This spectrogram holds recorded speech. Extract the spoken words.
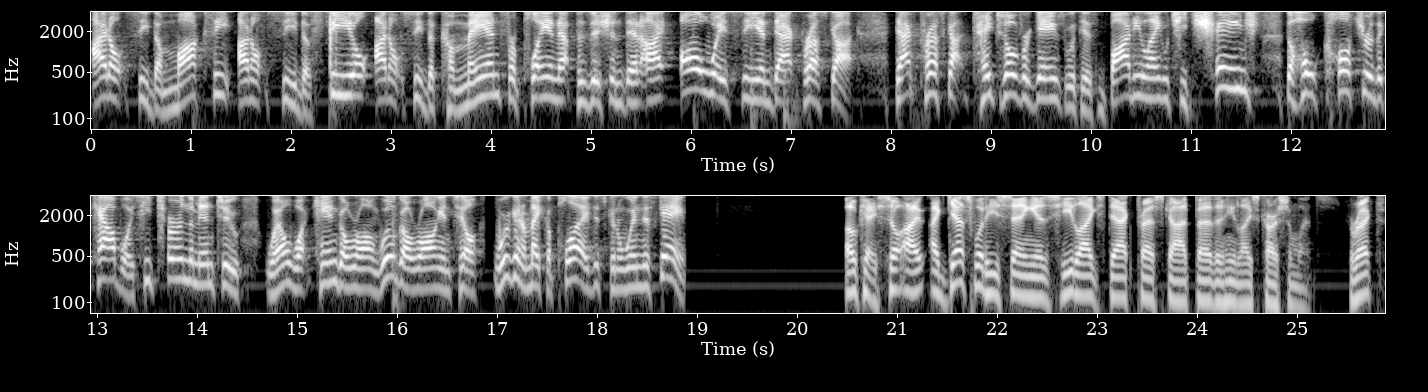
I don't see the moxie, I don't see the feel, I don't see the command for playing that position that I always see in Dak Prescott. Dak Prescott takes over games with his body language. He changed the whole culture of the Cowboys. He turned them into, well, what can go wrong will go wrong until we're going to make a play that's going to win this game. Okay, so I, I guess what he's saying is he likes Dak Prescott better than he likes Carson Wentz. Correct?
